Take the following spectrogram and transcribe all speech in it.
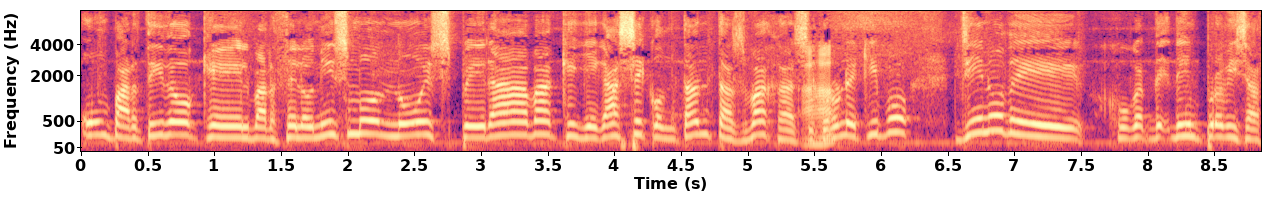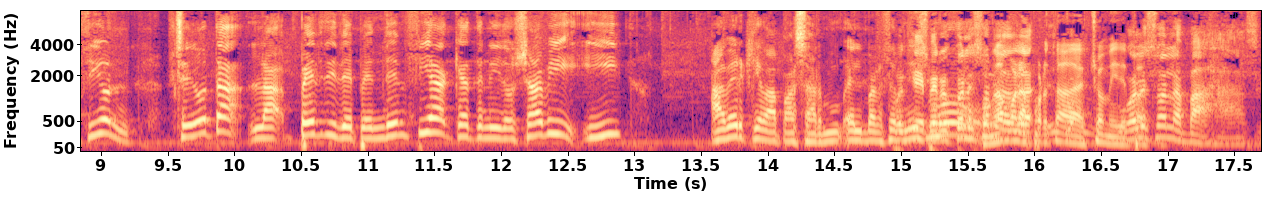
Un partido que el barcelonismo no esperaba que llegase con tantas bajas y con un equipo lleno de, de, de improvisación. Se nota la Pedri dependencia que ha tenido Xavi y a ver qué va a pasar. El barcelonismo... pero ¿cuáles son, las, la portada de Chomi de ¿cuáles son las bajas?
